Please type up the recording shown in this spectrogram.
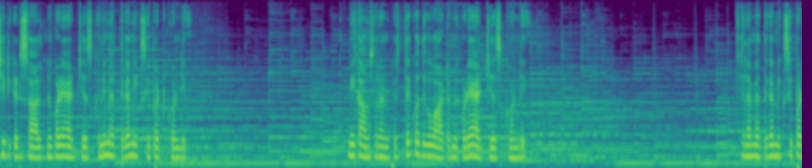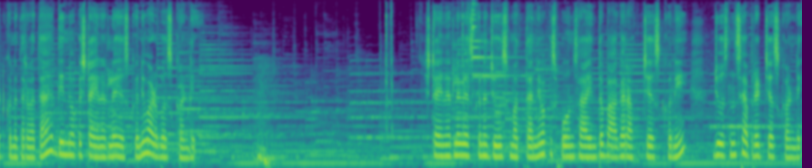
చిటికెడు సాల్ట్ని కూడా యాడ్ చేసుకుని మెత్తగా మిక్సీ పట్టుకోండి. మీకు అవసరం అనిపిస్తే కొద్దిగా వాటర్ని కూడా యాడ్ చేసుకోండి. ఇలా మెత్తగా మిక్సీ పట్టుకున్న తర్వాత దీన్ని ఒక స్టైనర్లో వేసుకొని వడబోసుకోండి. స్టైనర్లో వేసుకున్న జ్యూస్ మొత్తాన్ని ఒక స్పూన్ సాయంతో బాగా రఫ్ చేసుకొని జ్యూస్ని సెపరేట్ చేసుకోండి.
